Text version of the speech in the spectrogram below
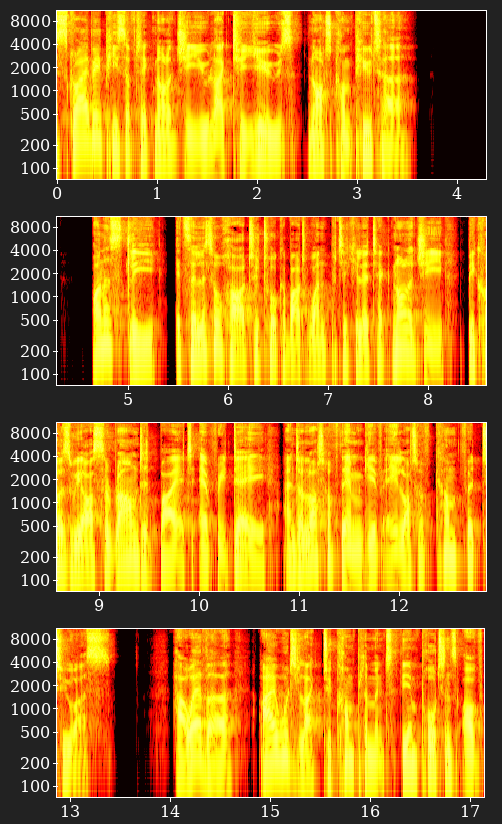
Describe a piece of technology you like to use, not computer. Honestly, it's a little hard to talk about one particular technology because we are surrounded by it every day and a lot of them give a lot of comfort to us. However, I would like to compliment the importance of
